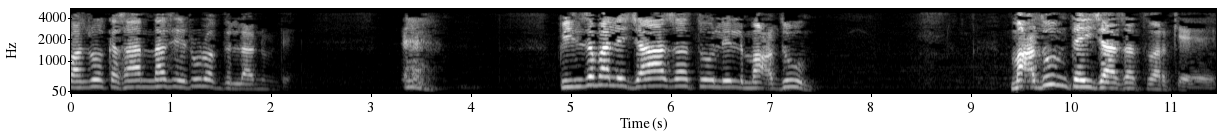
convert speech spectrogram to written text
50 کسان نه چې ټول عبد الله نو دی پینځم الاجازه للمعدوم معدوم ته اجازت ورکه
